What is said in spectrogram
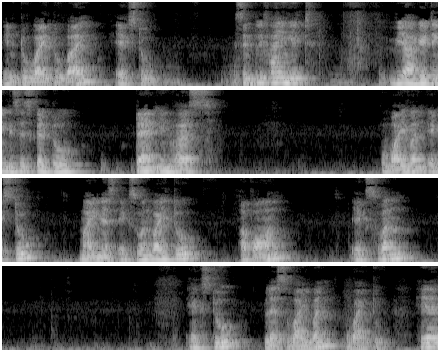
into y2 by x2. Simplifying it, we are getting this is equal to tan inverse y1 x2 minus x1 y2 upon x1 x2 plus y1 y2 here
